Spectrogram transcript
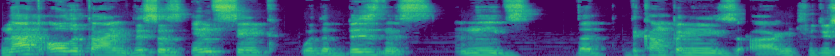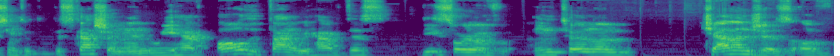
not all the time this is in sync with the business needs that the companies are introducing to the discussion and we have all the time we have this these sort of internal challenges of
